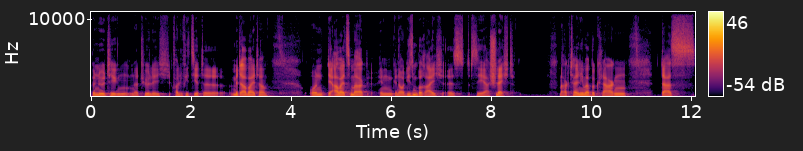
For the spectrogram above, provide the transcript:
benötigen natürlich qualifizierte Mitarbeiter und der Arbeitsmarkt in genau diesem Bereich ist sehr schlecht. Marktteilnehmer beklagen, dass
